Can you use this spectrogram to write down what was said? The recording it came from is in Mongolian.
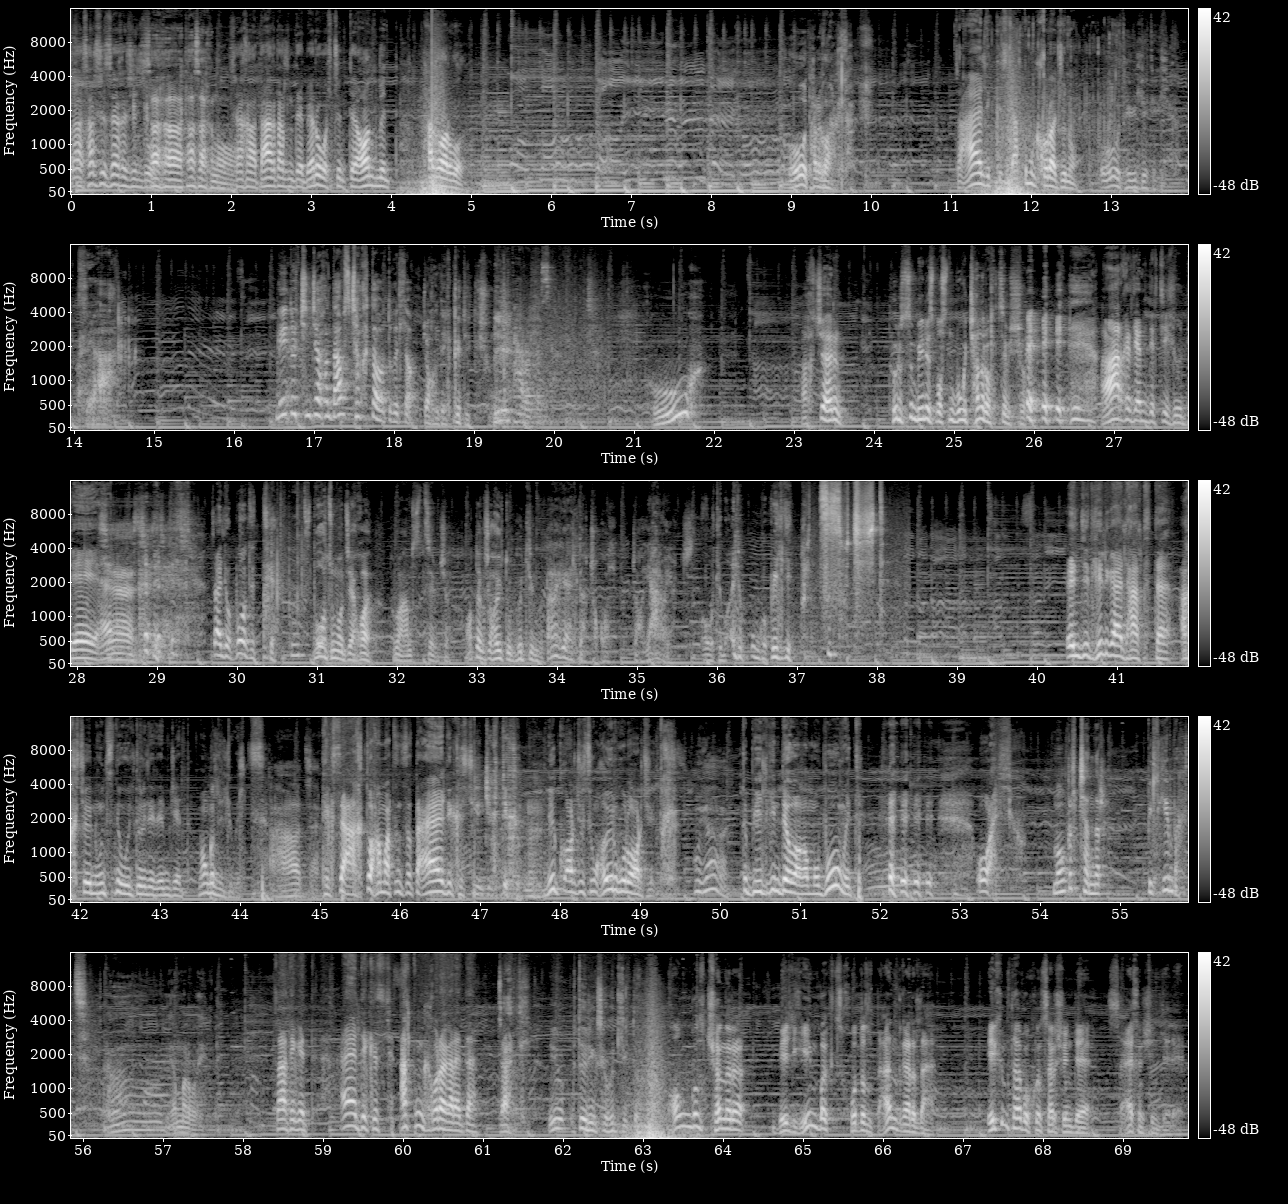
За сар шин сайхан шинж үү. Сайха та сайхан уу? Сайхан даагдаалантай баруун улцантай онд мэд таг орвоо. Өө тарга орлоо. За айлг гэж алтан мөнгө хурааж гинөө. Өө тэглээ тэглээ. Яа. Мэдүү чинь жоохон давс чангахтаа удаг лөө. Жохон тэгэх гээд идэг шүү. Би тааруулаас. Хүүх. Ах чи харин төрсөн биенээс бусна бүгд чанар болцсон юм шүү. Ааргаж амьдэрч шүү дээ. За. Л бууз идэх. Бууз мууз яваа түрүү амсцсан юм чи. Одоо ингэ хоёр дүн хөдлөг юм. Дараагийн айлд очихгүй бол жоо яараа явчихсан. Оо тийм аль үгүй бэлги. Цэс сууч штэ. Энжид хэлг айл хаалттай ах чинь үндэсний үйлдвэрлэлээр хэмжээд Монгол хэлэг бэлдсэн. Аа за. Тэгсэн ах トゥ хамаатансаа айл их шиг жигдэх. Нэг орж ирсэн 2 3 орж идэх. Оо яагаад? Тэг бэлгэндээ байгаа мó бүү мэд. Оо ашиг. Монгол чанар бэлгийн багц. Аа ямар гоё. За тэгээд айл ихс алтан хураа гараа да. За юу бүтээр ингэсгээ хөдлөе дөө. Монгол чанар бэлгийн багц худал данд гарлаа. Эрхэм та бүхэн сар шиндээ сайхан шинлээрээ.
